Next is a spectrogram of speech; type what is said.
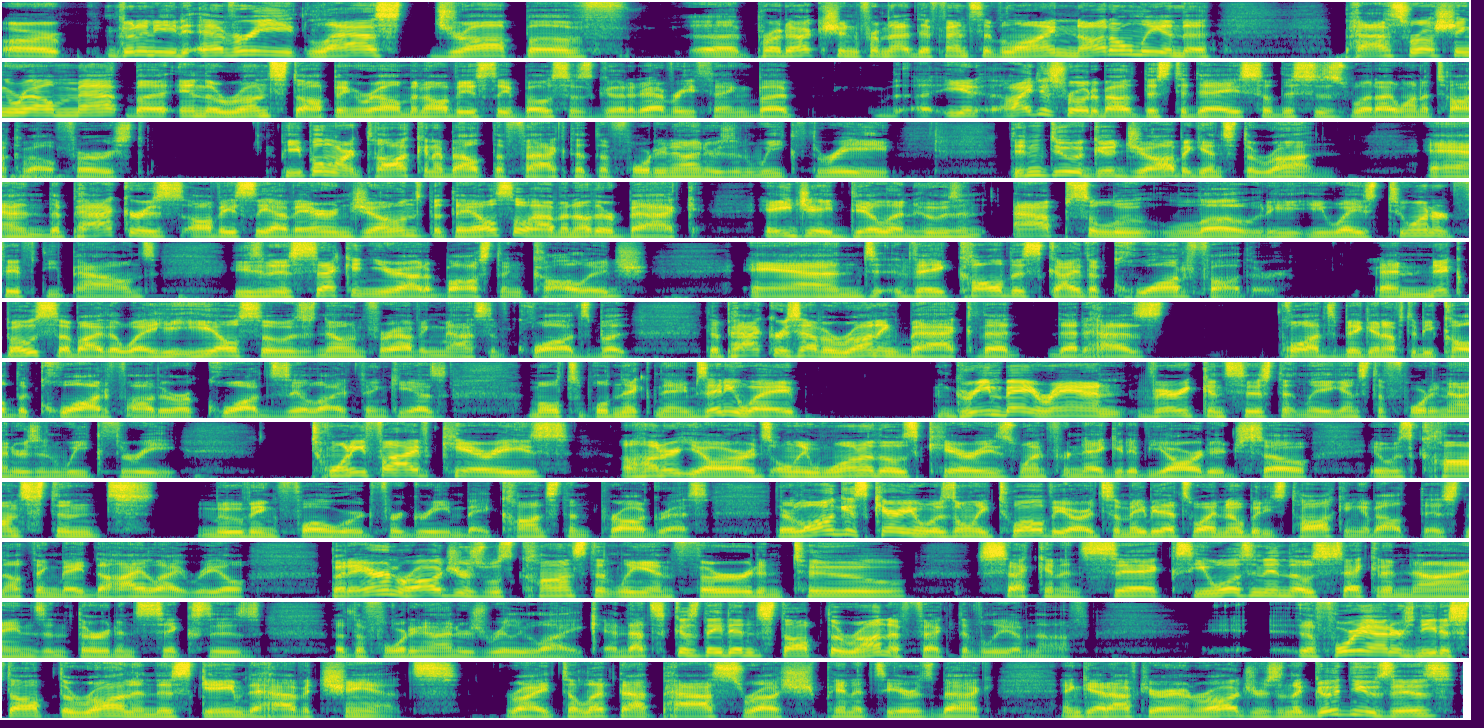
are going to need every last drop of uh, production from that defensive line, not only in the pass rushing realm, Matt, but in the run stopping realm. And obviously, Bosa's good at everything. But uh, you know, I just wrote about this today, so this is what I want to talk about first. People aren't talking about the fact that the 49ers in week three didn't do a good job against the run. And the Packers obviously have Aaron Jones, but they also have another back, AJ Dillon, who is an absolute load. He, he weighs 250 pounds. He's in his second year out of Boston College. And they call this guy the quad father. And Nick Bosa, by the way, he, he also is known for having massive quads. But the Packers have a running back that that has quads big enough to be called the quad father or quadzilla. I think he has multiple nicknames. Anyway, Green Bay ran very consistently against the 49ers in week three 25 carries, 100 yards. Only one of those carries went for negative yardage. So it was constant moving forward for Green Bay, constant progress. Their longest carry was only 12 yards, so maybe that's why nobody's talking about this. Nothing made the highlight reel. But Aaron Rodgers was constantly in third and two, second and six. He wasn't in those second and nines and third and sixes that the 49ers really like. And that's because they didn't stop the run effectively enough. The 49ers need to stop the run in this game to have a chance right? To let that pass rush pin its ears back and get after Aaron Rodgers. And the good news is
